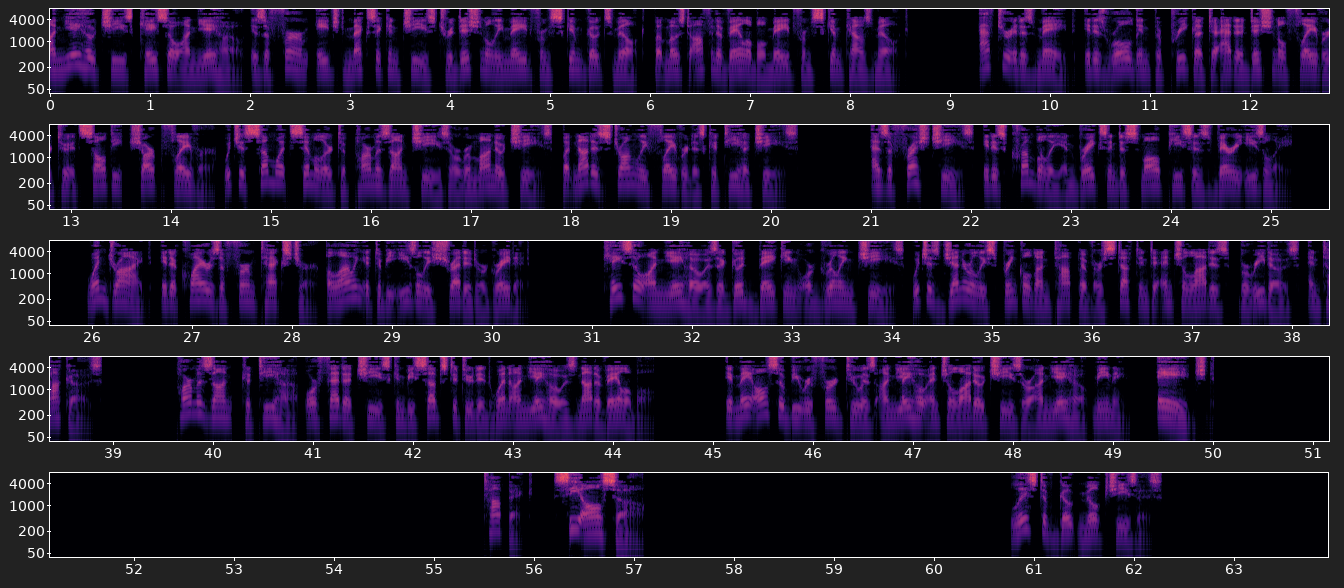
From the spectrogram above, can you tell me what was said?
Añejo cheese queso añejo is a firm, aged Mexican cheese traditionally made from skim goat's milk, but most often available made from skim cow's milk. After it is made, it is rolled in paprika to add additional flavor to its salty, sharp flavor, which is somewhat similar to Parmesan cheese or Romano cheese, but not as strongly flavored as cotija cheese. As a fresh cheese, it is crumbly and breaks into small pieces very easily. When dried, it acquires a firm texture, allowing it to be easily shredded or grated. Queso añejo is a good baking or grilling cheese, which is generally sprinkled on top of or stuffed into enchiladas, burritos, and tacos. Parmesan, cotija, or feta cheese can be substituted when añejo is not available. It may also be referred to as añejo enchilado cheese or añejo meaning aged. See also. List of goat milk cheeses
